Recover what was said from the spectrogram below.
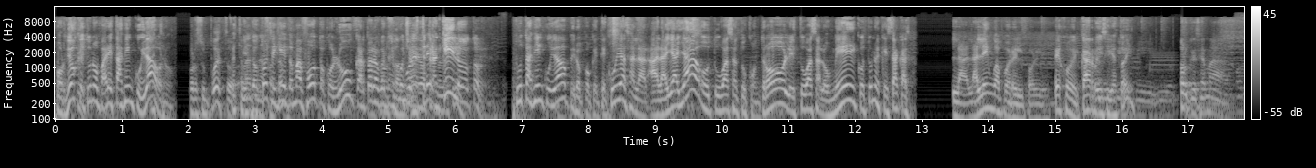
Por Dios que tú no pareces, estás bien cuidado, ¿no? Por supuesto. Esto- El doctor se quiere tomar fotos con Lucas, todo lo que te escucha. Tranquilo, doctor. Tú estás bien cuidado, pero porque te cuidas a la, a la yaya o tú vas a tus controles, tú vas a los médicos, tú no es que sacas la, la lengua por el, por el espejo del carro y dices, ya estoy. Mi, mi doctor que se llama Jorge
